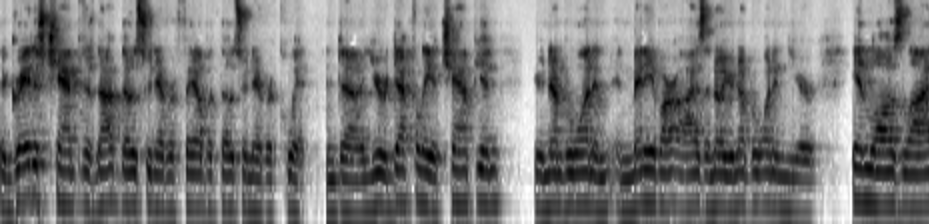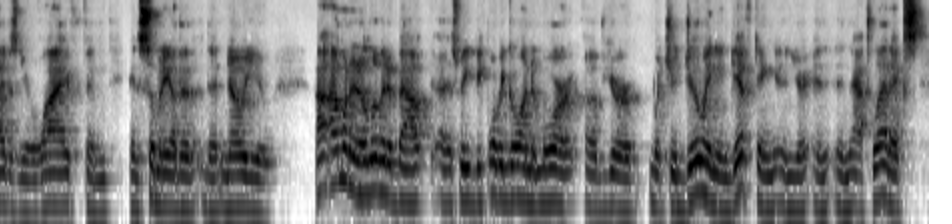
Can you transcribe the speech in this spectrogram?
the greatest champions are not those who never fail, but those who never quit. And uh, you're definitely a champion. You're number one in, in many of our eyes. I know you're number one in your in-laws' lives and your wife and, and so many other that know you. I, I want to know a little bit about as we before we go on to more of your what you're doing and gifting in your in, in athletics.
